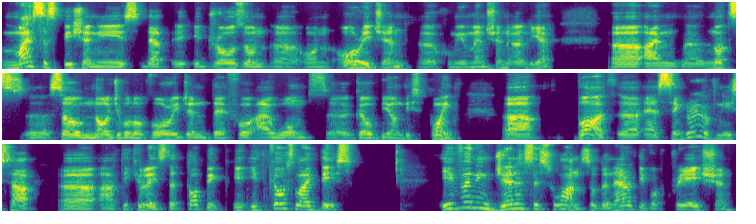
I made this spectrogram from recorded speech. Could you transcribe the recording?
My suspicion is that it, draws on, uh, on Origen, uh, whom you mentioned earlier. Uh, I'm not so knowledgeable of Origen, therefore I won't go beyond this point. but as. Gregory of Nyssa articulates the topic, it, it goes like this. Even in Genesis 1, so the narrative of creation,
